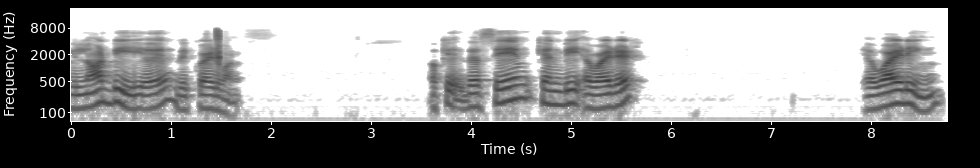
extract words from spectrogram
will not be a required one. Okay the same can be avoided avoiding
